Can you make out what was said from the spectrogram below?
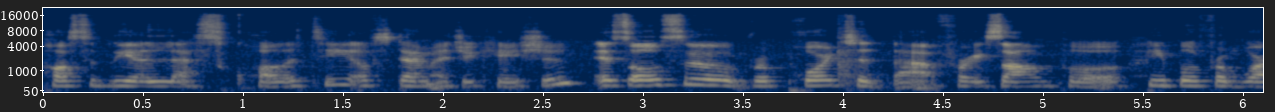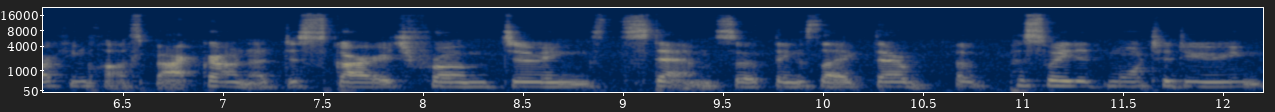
possibly a less quality of STEM education. It's also reported that, for example, people from working class background are discouraged from doing STEM. So things like they're uh, persuaded more to doing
